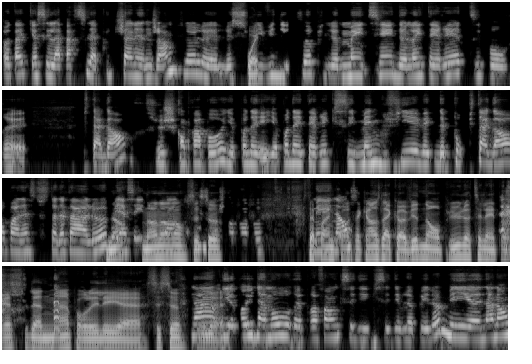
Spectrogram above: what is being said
peut-être que c'est la partie la plus challengeante là, le, suivi de ça, puis le maintien de l'intérêt, tu sais, pour Pythagore. Je, je comprends pas. Il n'y a pas d'intérêt qui s'est magnifié avec de, pour Pythagore pendant tout ce temps-là. Non, non, non, c'est ça. C'était pas une conséquence de la COVID non plus, là, l'intérêt soudainement pour les. Euh, c'est ça. Non, il n'y a pas eu d'amour euh, profond qui s'est, développé là, mais euh, non, non,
